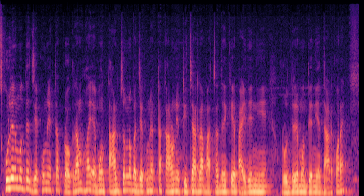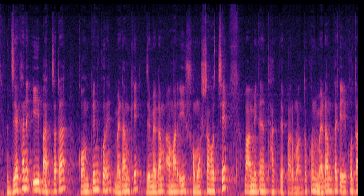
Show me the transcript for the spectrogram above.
স্কুলের মধ্যে যে কোনো একটা প্রোগ্রাম হয় এবং তার জন্য বা যে কোনো একটা কারণে টিচাররা বাচ্চাদেরকে বাইরে নিয়ে, রৌদ্রের মধ্যে নিয়ে দাঁড় করায়। যেখানে এই বাচ্চাটা কমপ্লেন করে ম্যাডামকে যে, ম্যাডাম, আমার এই সমস্যা হচ্ছে বা আমি এখানে থাকতে পারব না। তখন ম্যাডাম তাকে এই কথা,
